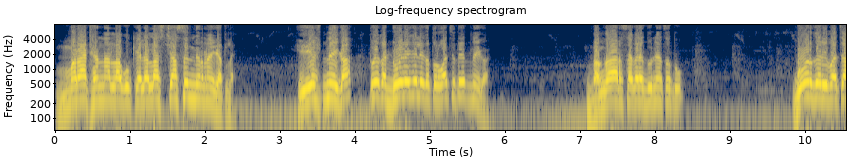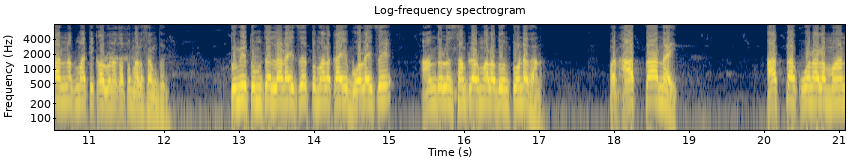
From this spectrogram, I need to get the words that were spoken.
मराठ्यांना लागू केलेला शासन निर्णय घेतलाय. हे यश नाही का? तो एका डोळे गेले का? तुला वाचता येत नाही का? भंगार सगळ्या दुनियाचा तू. गोरगरिबाच्या अन्नात माती काढू नका तुम्हाला सांगतो मी. तुम्ही तुमचं लढायचं तुम्हाला काही बोलायचं आंदोलन संपल्यावर मला दोन तोंडा खाणं पण आत्ता नाही. आत्ता कोणाला मान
